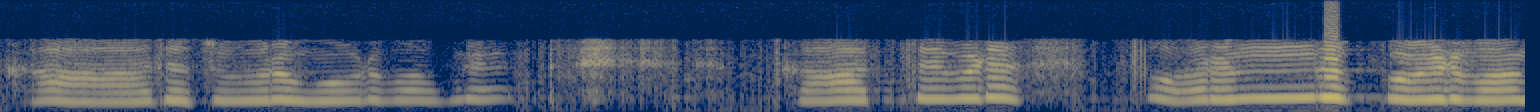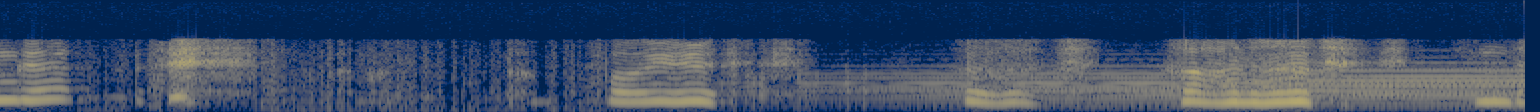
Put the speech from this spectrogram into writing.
காத தூரம் ஓடுவாங்க. காத்த விட பறந்து போயிடுவாங்க. போய் ஆனா இந்த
